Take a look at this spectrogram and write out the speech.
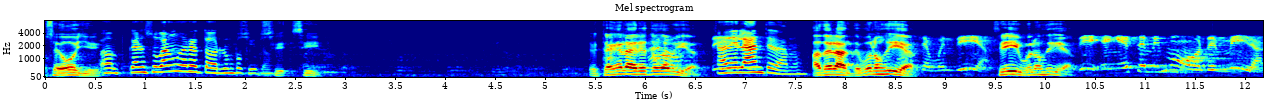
se oye. Ah, que nos suban un retorno un poquito. Sí, sí. ¿Está en el aire todavía? Adelante, damos. Adelante, buenos días. Buen día. Sí, buenos días. Sí, en ese mismo orden, mira,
